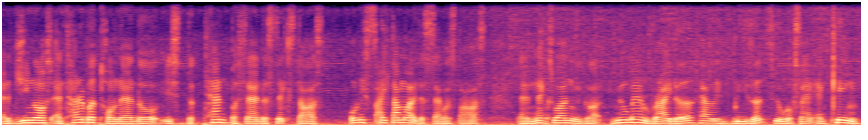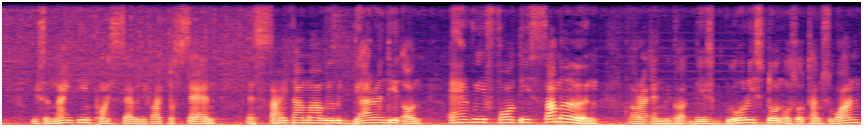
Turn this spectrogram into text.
And Genos and Terrible Tornado is the 10%, the 6 stars. Only Saitama is the 7 stars. And next one we got Mumen Rider, Hellish Blizzard, Silver Fang, and King with a 19.75%. And Saitama will be guaranteed on every 40 summon. Alright, and we got this Glory Stone also times 1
